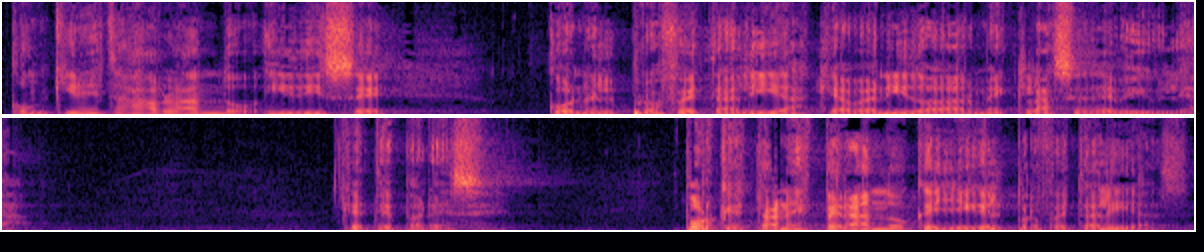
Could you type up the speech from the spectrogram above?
¿con quién estás hablando? Y dice, con el profeta Elías que ha venido a darme clases de Biblia. ¿Qué te parece? Porque están esperando que llegue el profeta Elías.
